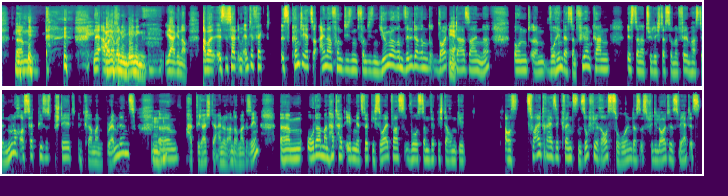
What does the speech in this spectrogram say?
ähm, ne, aber, einer von den wenigen. Ja, genau. Aber es ist halt im Endeffekt, es könnte jetzt so einer von diesen von diesen jüngeren, wilderen Leuten ja. da sein, ne? Und ähm, wohin das dann führen kann, ist dann natürlich, dass du einen Film hast, der nur noch aus Setpieces besteht, in Klammern Gremlins, mhm. ähm, hat vielleicht der ein oder andere mal gesehen. Ähm, oder man hat halt eben jetzt wirklich so etwas, wo es dann wirklich darum geht, aus zwei, drei Sequenzen so viel rauszuholen, dass es für die Leute es wert ist,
